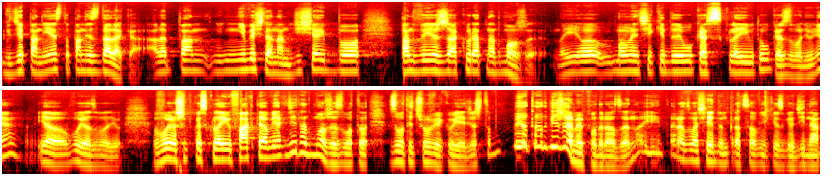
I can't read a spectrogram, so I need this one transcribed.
gdzie pan jest, to pan jest z daleka, ale pan nie wyśle nam dzisiaj, bo pan wyjeżdża akurat nad morze. No i w momencie, kiedy Łukasz skleił, to Łukasz dzwonił, nie? Jo, wujo dzwonił. Wujo szybko skleił fakty, a ja mówię, gdzie nad morze, złoto, złoty człowieku jedziesz? To my to odbierzemy po drodze. No i teraz właśnie jeden pracownik, jest godzina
